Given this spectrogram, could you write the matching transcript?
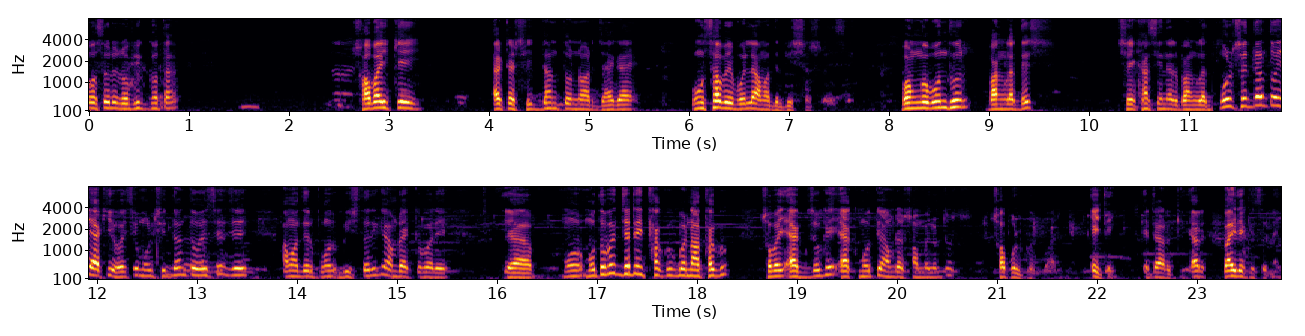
বছরের অভিজ্ঞতা, সবাইকেই একটা সিদ্ধান্ত নেওয়ার জায়গায় পৌঁছাবে বলে আমাদের বিশ্বাস রয়েছে। বঙ্গবন্ধুর বাংলাদেশ শেখ হাসিনার বাংলা মূল সিদ্ধান্ত একই হয়েছে, মূল সিদ্ধান্ত হয়েছে যে আমাদের বিশ তারিখে আমরা একেবারে মতভেদ যেটাই থাকুক বা না থাকুক, সবাই একযোগে, একমতে আমরা সম্মেলনটা সফল করব আর। এইটাই, এটা আর কি, আর বাইরে কিছু নেই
